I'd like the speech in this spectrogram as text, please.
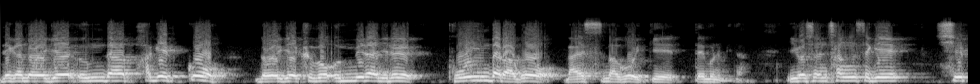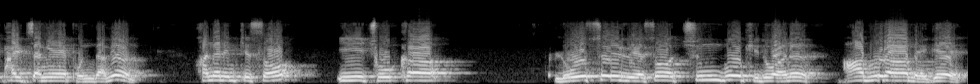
내가 너에게 응답하겠고 너에게 그거 은밀한 일을 보인다라고 말씀하고 있기 때문입니다. 이것은 창세기 18장에 본다면 하나님께서 이 조카 롯을 위해서 중보 기도하는 아브라함에게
